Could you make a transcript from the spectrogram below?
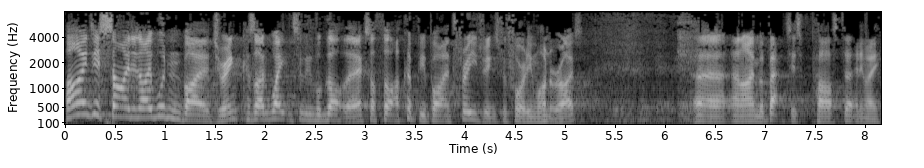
I decided I wouldn't buy a drink because I'd wait until people got there because I thought I could be buying three drinks before anyone arrives. Uh, and I'm a Baptist pastor. Anyway.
